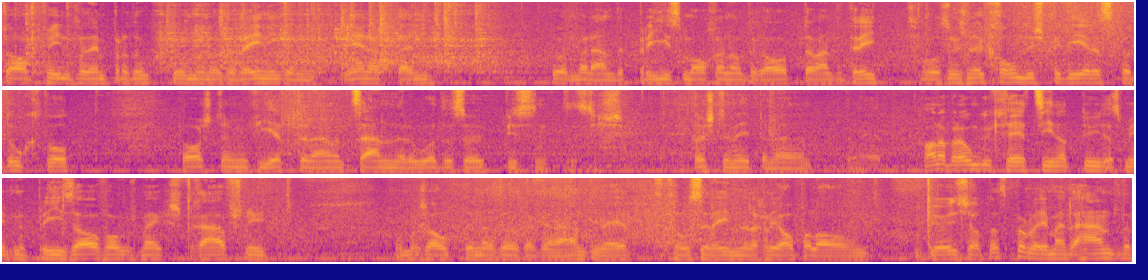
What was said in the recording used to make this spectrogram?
steht viel von dem Produkt rum oder weniger. Und je nachdem tut man dann den Preis machen oder geht wenn der Dritte, der sonst nicht Kunde ist, bei dir ein Produkt will, gehst du im vierten auch einen Zehner oder so etwas. Und das ist, das ist dann eben äh. Kann aber umgekehrt sein, natürlich, dass du mit einem Preis anfängst, merkst, du verkaufst nichts und musst halt dann also gegen Ende März die Hosen ein bisschen runterlassen. Und bei uns ist halt das Problem, der Händler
